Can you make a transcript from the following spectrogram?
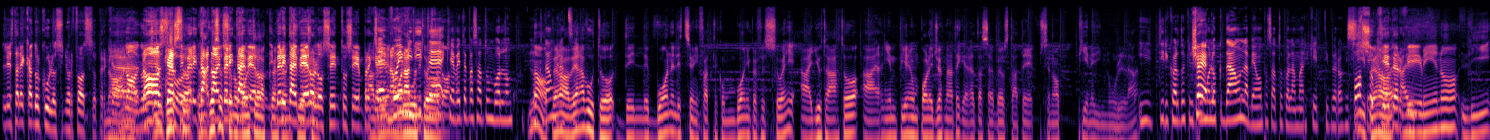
Le sta leccando il culo, signor Fosso. Perché... No, no, no ci scherzo, in verità, In no, in verità è vero. In verità è vero, cioè, lo sento sempre. che Cioè, è voi mi dite che avete passato un buon long- No, però grazie. aver avuto delle buone lezioni fatte con buoni professori ha aiutato a riempire un po' le giornate che in realtà sarebbero state, se no, piene di nulla. I- Ti ricordo che il Cioè- primo lockdown l'abbiamo passato con la Marchetti, però. Che Sì, Posso dice- però chiedervi- almeno lì,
